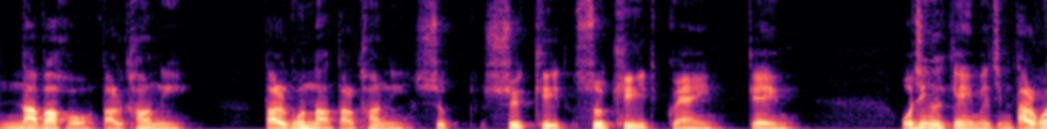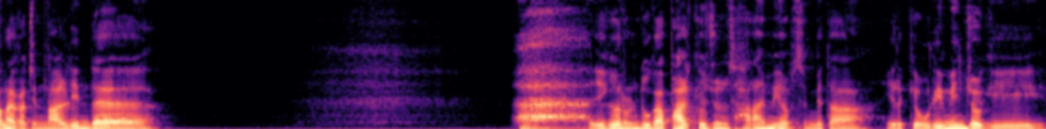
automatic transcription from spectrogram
나바호 달카니 달고나 달카니 squid squid game game 오징어 게임에 지금 달고나가 지금 난린데 하, 이거를 누가 밝혀준 사람이 없습니다. 이렇게 우리 민족이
